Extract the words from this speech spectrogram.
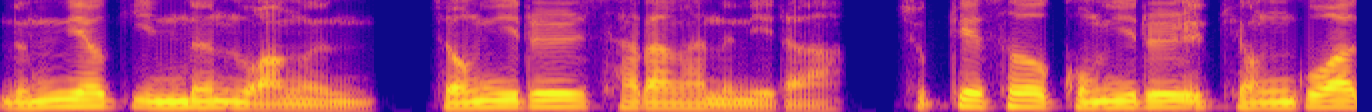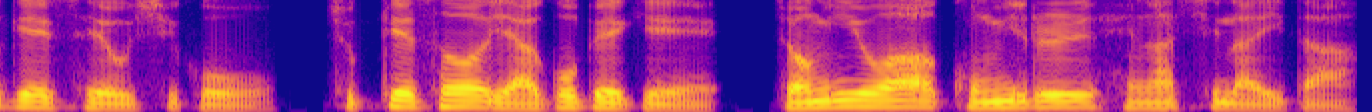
능력 있는 왕은 정의를 사랑하느니라. 주께서 공의를 견고하게 세우시고 주께서 야곱에게 정의와 공의를 행하시나이다.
